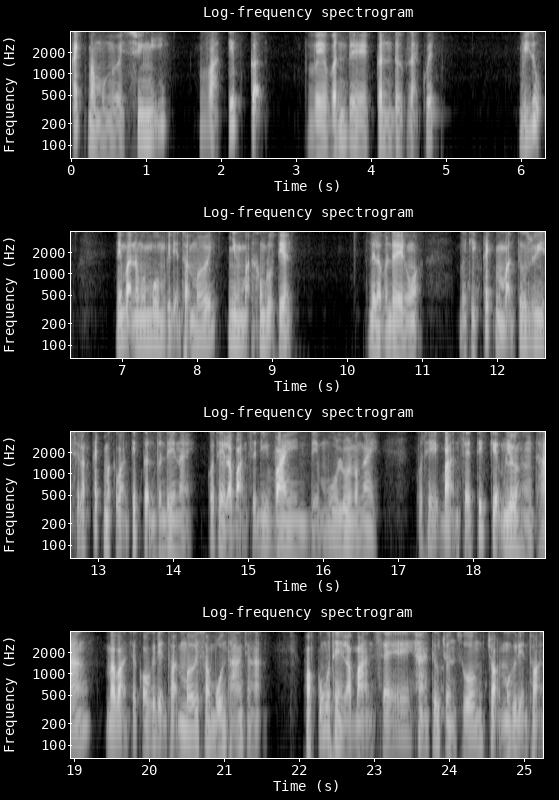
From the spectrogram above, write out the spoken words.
cách mà một người suy nghĩ và tiếp cận về vấn đề cần được giải quyết. Ví dụ, nếu bạn đang muốn mua một cái điện thoại mới nhưng bạn không đủ tiền. Đây là vấn đề đúng không ạ? Vậy thì cách mà bạn tư duy sẽ là cách mà các bạn tiếp cận vấn đề này. Có thể là bạn sẽ đi vay để mua luôn vào ngay. Có thể bạn sẽ tiết kiệm lương hàng tháng và bạn sẽ có cái điện thoại mới sau 4 tháng chẳng hạn. Hoặc cũng có thể là bạn sẽ hạ tiêu chuẩn xuống, chọn một cái điện thoại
